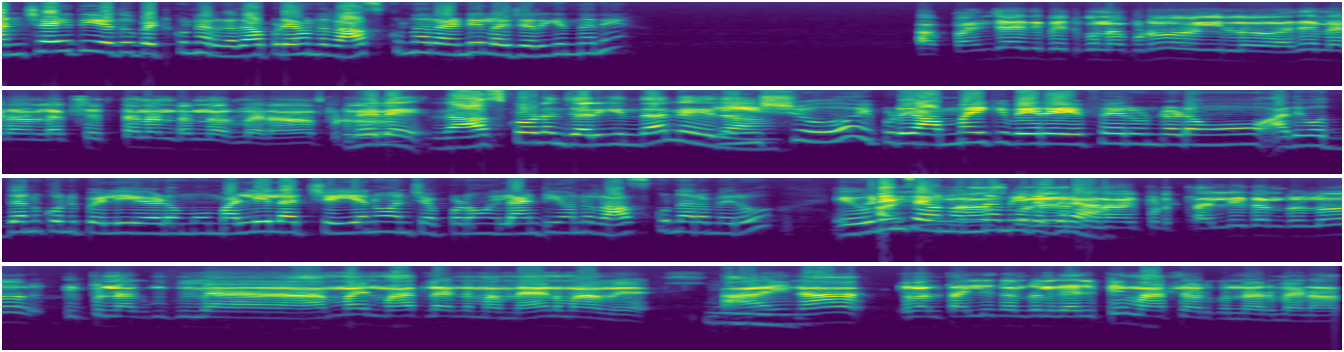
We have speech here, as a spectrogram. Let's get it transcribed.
పంచాయతీ ఏదో పెట్టుకున్నారు కదా. అప్పుడు ఏమైనా రాసుకున్నారా అండి? ఇలా జరిగిందని? ఆ పంచాయతీ పెట్టుకున్నప్పుడు వీళ్ళు అదే మేడం లక్ష ఇస్తానంటున్నారు మేడం. అప్పుడు లేలే రాసుకోవడం జరిగిందా లేదా? ఇష్యూ ఇప్పుడు ఈ అమ్మాయికి వేరే ఎఫ్ఐఆర్ ఉండడం అది వద్దనుకొని పెళ్ళి చేయడము మళ్ళీ ఇలా చెయ్యను అని చెప్పడం ఇలాంటివి ఏమైనా రాసుకున్నారా మీరు? ఎవిడెన్స్ ఏమైనా ఉందా మీ దగ్గర. ఇప్పుడు తల్లిదండ్రులు ఇప్పుడు నాకు అమ్మాయిని మాట్లాడిన మా మేనమామే ఆయన వాళ్ళ తల్లిదండ్రులు కలిపి మాట్లాడుకున్నారు మేడం.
